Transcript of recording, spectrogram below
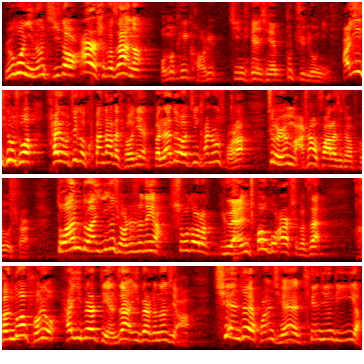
如果你能集到二十个赞呢，我们可以考虑今天先不拘留你。啊，一听说还有这个宽大的条件，本来都要进看守所了，这个人马上发了这条朋友圈，短短一个小时之内啊，收到了远超过二十个赞。很多朋友还一边点赞一边跟他讲：欠债还钱，天经地义啊！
